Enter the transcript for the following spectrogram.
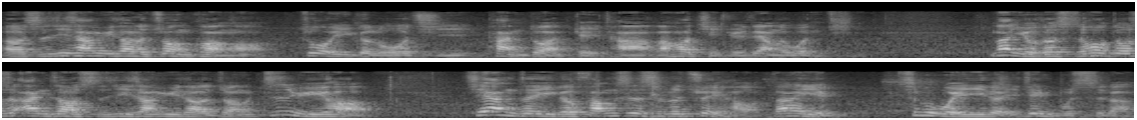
呃实际上遇到的状况哦，做一个逻辑判断给他，然后解决这样的问题。那有的时候都是按照实际上遇到的状况。至于哈。这样的一个方式是不是最好？当然也是不是唯一的，一定不是啦。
